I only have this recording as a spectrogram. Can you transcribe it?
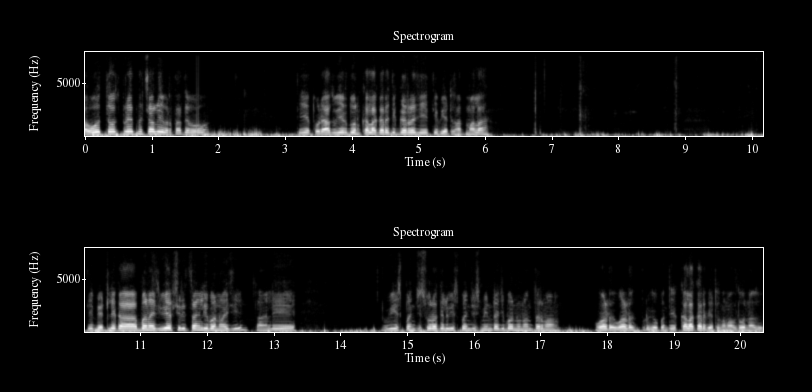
हो तोच प्रयत्न चालू आहे बरं तात्या भाऊ. ते थोड्या अजून एक दोन कलाकाराची गरज आहे ते भेटणार मला. ते भेटले का बनायची वेब सिरीज चांगली बनवायची. चांगली वीस पंचवीस सुरुवातीला वीस पंचवीस मिनिटाची बनवून नंतर मग वाढ वाढत पुढे घेऊ. पण ते कलाकार भेटणार मला दोन अजून.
